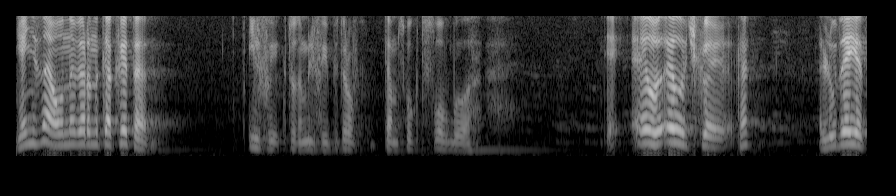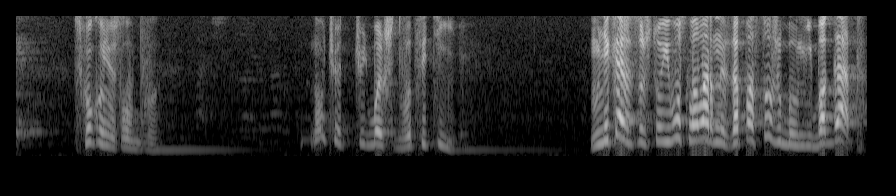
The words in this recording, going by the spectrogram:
я не знаю, он, наверное, как это, Ильфа, кто там, Ильфа и Петров, там сколько-то слов было. Э, Эл, Элочка, как? Людоед. Сколько у него слов было? Ну, чуть, чуть больше 20. Мне кажется, что его словарный запас тоже был не богат.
